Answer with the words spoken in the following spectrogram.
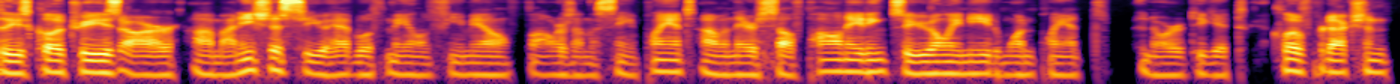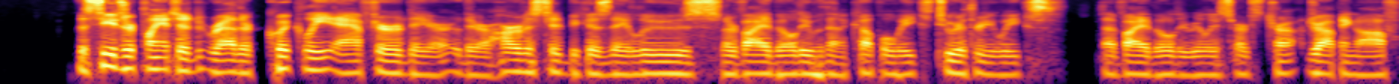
so these clove trees are um, monoecious, so you have both male and female flowers on the same plant, um, and they're self-pollinating. So you only need one plant in order to get clove production. The seeds are planted rather quickly after they are they're harvested because they lose their viability within a couple weeks, two or three weeks. That viability really starts dro- dropping off.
